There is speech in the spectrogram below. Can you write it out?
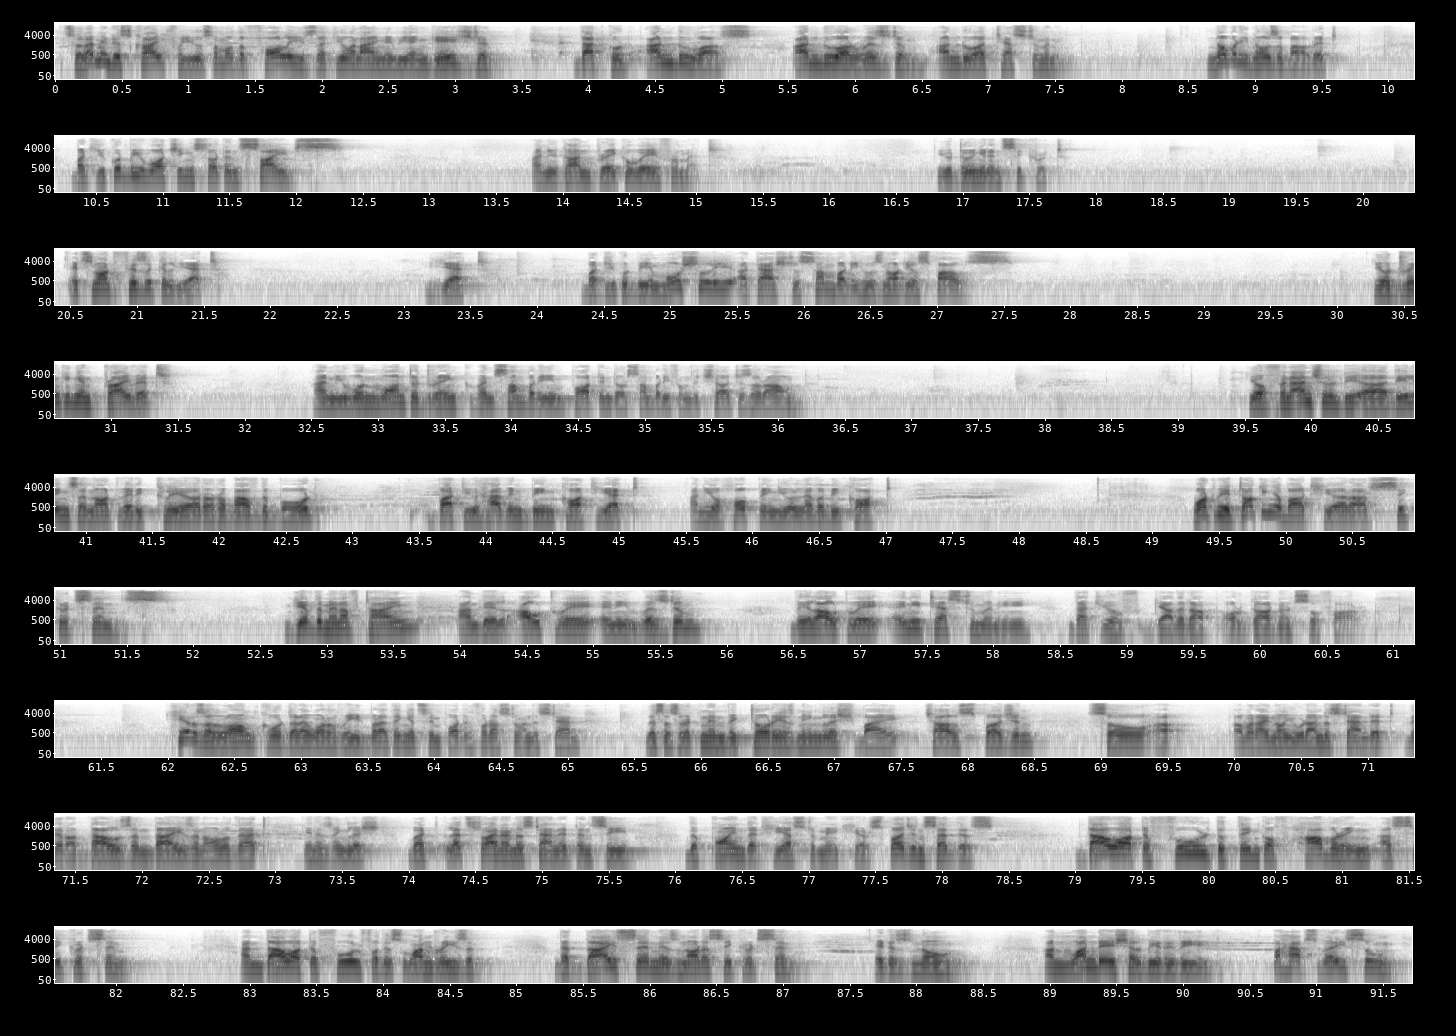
So, let me describe for you some of the follies that you and I may be engaged in that could undo us, undo our wisdom, undo our testimony. Nobody knows about it, but you could be watching certain sites and you can't break away from it. You're doing it in secret. It's not physical yet, yet, but you could be emotionally attached to somebody who's not your spouse. You're drinking in private, and you wouldn't want to drink when somebody important or somebody from the church is around. Your financial de- uh, dealings are not very clear or above the board, but you haven't been caught yet, and you're hoping you'll never be caught. What we're talking about here are secret sins. Give them enough time, and they'll outweigh any wisdom, they'll outweigh any testimony that you've gathered up or garnered so far. Here is a long quote that I want to read, but I think it's important for us to understand. This is written in Victorian English by Charles Spurgeon. So uh, uh, but I know you would understand it. There are thous and thys and all of that in his English. But let's try and understand it and see the point that he has to make here. Spurgeon said this Thou art a fool to think of harboring a secret sin. And thou art a fool for this one reason that thy sin is not a secret sin, it is known, and one day shall be revealed, perhaps very soon.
